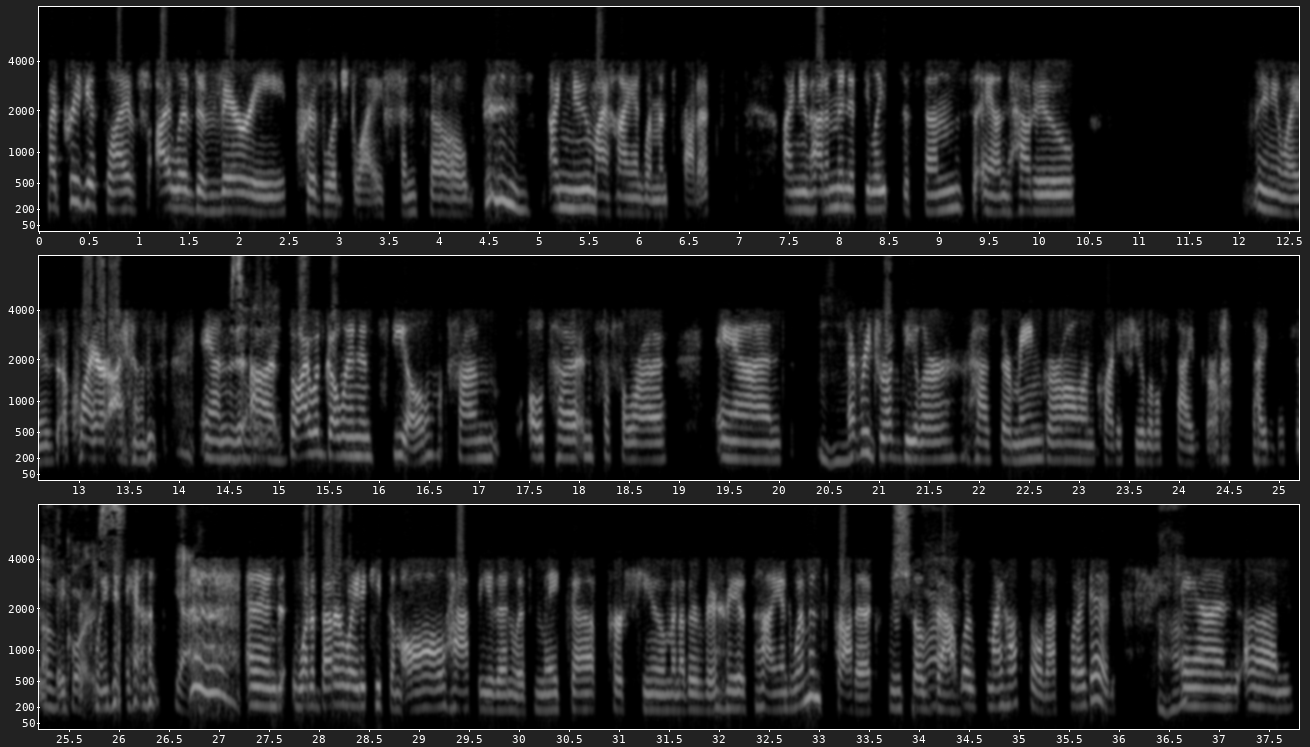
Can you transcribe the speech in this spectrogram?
my previous life, I lived a very privileged life. And so I knew my high end women's products. I knew how to manipulate systems and how to, anyways, acquire items. And uh, so I would go in and steal from Ulta and Sephora and Mm-hmm. Every drug dealer has their main girl and quite a few little side girls, side bitches, of basically. Course. And, yeah. And what a better way to keep them all happy than with makeup, perfume, and other various high-end women's products. And sure. so that was my hustle. That's what I did. Uh-huh. And um,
